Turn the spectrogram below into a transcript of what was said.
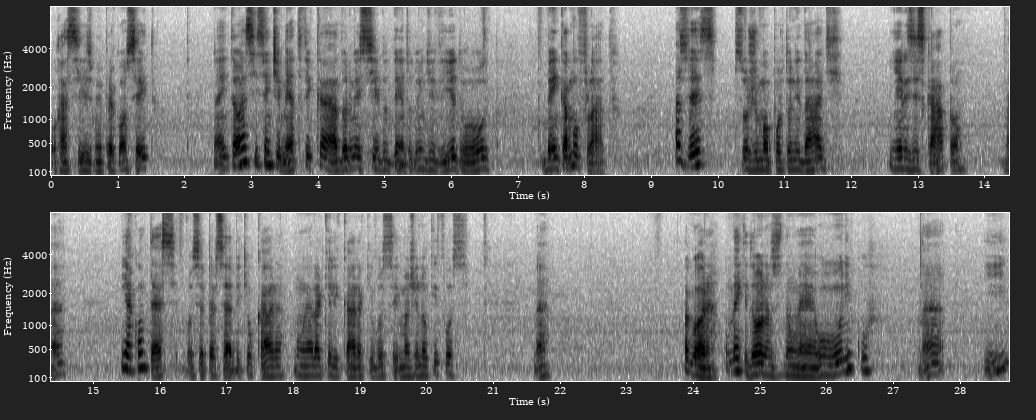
o racismo e o preconceito. Né? Então esse sentimento fica adormecido dentro do indivíduo ou bem camuflado. Às vezes surge uma oportunidade e eles escapam, né? E acontece, você percebe que o cara não era aquele cara que você imaginou que fosse. Né? Agora, o McDonald's não é o único né, e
